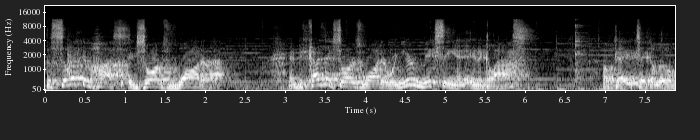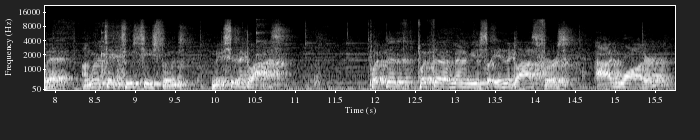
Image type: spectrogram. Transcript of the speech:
the psyllium husk absorbs water. And because it absorbs water, when you're mixing it in a glass, okay, take a little bit. I'm going to take two teaspoons, mix it in a glass, put the, put the Metamucil in the glass first, add water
